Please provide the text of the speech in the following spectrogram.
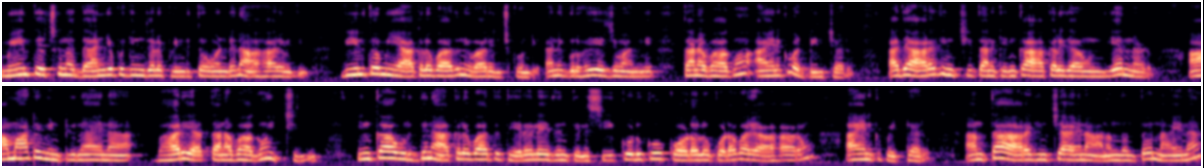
మేం తెచ్చుకున్న ధాన్యపు గింజల పిండితో వండిన ఆహారం ఇది. దీనితో మీ ఆకలి బాధ నివారించుకోండి అని గృహ యజమాని తన భాగం ఆయనకు వడ్డించాడు. అది ఆరగించి తనకింకా ఆకలిగా ఉంది అన్నాడు. ఆ మాట వింటూనే ఆయన భార్య తన భాగం ఇచ్చింది. ఇంకా వృద్ధిని ఆకలి బాధ తీరలేదని తెలిసి కొడుకు కోడలు కూడా వారి ఆహారం ఆయనకు పెట్టారు. అంతా ఆరగించి ఆయన ఆనందంతో నాయన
